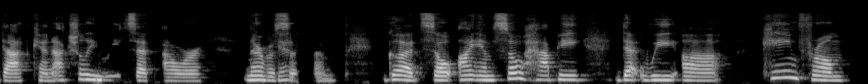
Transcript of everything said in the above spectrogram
that can actually Mm. reset our nervous Yeah. system. Good. So I am so happy that we uh, came from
